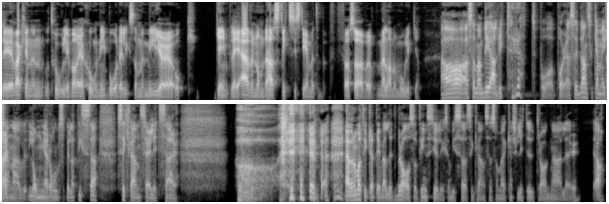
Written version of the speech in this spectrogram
Det är verkligen en otrolig variation i både liksom miljö och gameplay. Även om det här stridssystemet förs över mellan de olika. Ja, alltså man blir aldrig trött på, på det. Alltså ibland så kan man ju Nej. känna långa rollspel, att vissa sekvenser är lite så här... Mm. Även om man tycker att det är väldigt bra så finns det ju liksom vissa sekvenser som är kanske lite utdragna eller ja,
